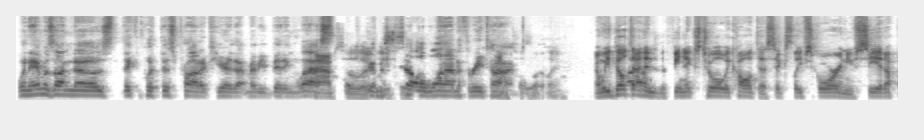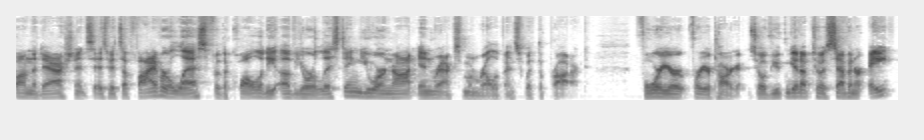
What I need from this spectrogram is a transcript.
when Amazon knows they can put this product here that may be bidding less, absolutely going to sell one out of three times. Absolutely. And we built that uh, into the Phoenix tool. We call it the six leaf score, and you see it up on the dash, and it says if it's a five or less for the quality of your listing, you are not in maximum relevance with the product for your for your target. So if you can get up to a seven or eight,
